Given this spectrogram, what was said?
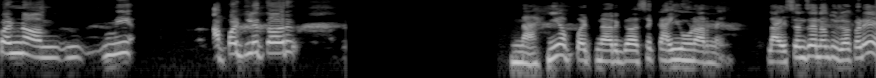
पण मी आपटले तर नाही अपटणार ग असं काही होणार नाही. लायसन्स आहे ना तुझ्याकडे?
